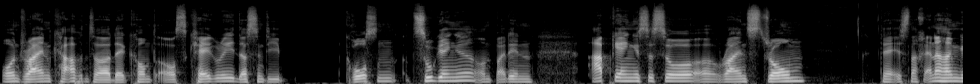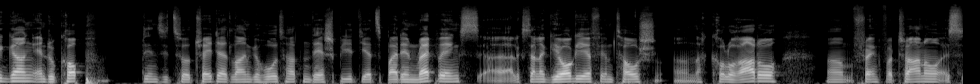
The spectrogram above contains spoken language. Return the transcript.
Und Ryan Carpenter, der kommt aus Calgary. Das sind die großen Zugänge. Und bei den Abgängen ist es so, äh, Ryan Strom, der ist nach Anaheim gegangen. Andrew Kopp, den sie zur Trade Deadline geholt hatten, der spielt jetzt bei den Red Wings. Alexander Georgiev im Tausch nach Colorado. Ähm, Frank Vatrano ist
